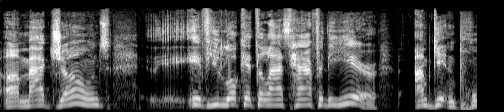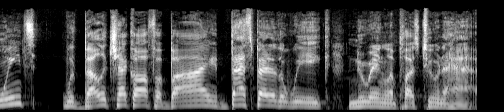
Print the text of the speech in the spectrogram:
Uh, Mac Jones, if you look at the last half of the year, I'm getting points with Belichick off a bye, best bet of the week, New England plus two and a half.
